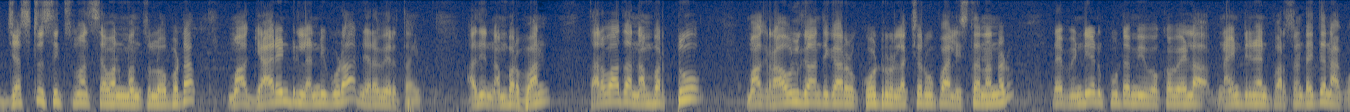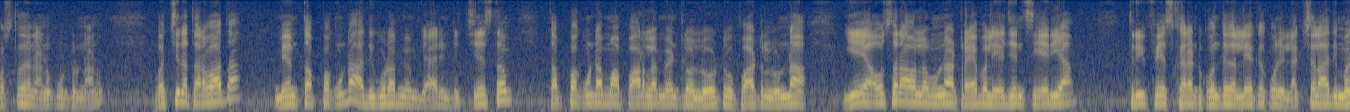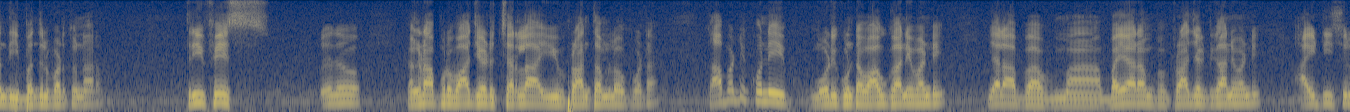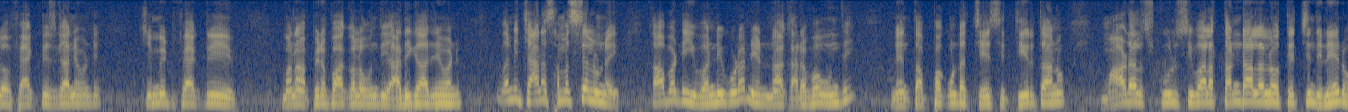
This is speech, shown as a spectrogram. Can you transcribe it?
Just six months seven months లోపల మా గ్యారెంటీలు అన్నీ కూడా నెరవేరుతాయి. అది నంబర్ వన్. తర్వాత నంబర్ టూ మాకు రాహుల్ గాంధీ గారు కోటి లక్ష రూపాయలు ఇస్తానన్నాడు. రేపు ఇండియన్ కూటమి ఒకవేళ నైంటీ నైన్ పర్సెంట్ అయితే నాకు వస్తుందని అనుకుంటున్నాను. వచ్చిన తర్వాత మేము తప్పకుండా అది కూడా మేము గ్యారంటీ చేస్తాం. తప్పకుండా మా పార్లమెంట్లో లోటు పాటులు ఉన్న ఏ అవసరాలు ఉన్న tribal agency area three phase current కొంతగా లేక కొన్ని లక్షలాది మంది ఇబ్బందులు పడుతున్నారు. త్రీ ఫేస్ ఏదో వెంకటాపూర్ వాజేడు చెర్ల ఈ ప్రాంతంలో పూట. కాబట్టి కొన్ని మోడికుంట వాగు కానివ్వండి ఇలా బ- బయ్యారం ప్రాజెక్ట్ కానివ్వండి ఐటీసీలో ఫ్యాక్టరీస్ కానివ్వండి చిమ్మిట్ ఫ్యాక్టరీ మన పినపాకలో ఉంది అది కానివ్వండి ఇవన్నీ చాలా సమస్యలు ఉన్నాయి కాబట్టి ఇవన్నీ కూడా నేను నాకు అనుభవం ఉంది. నేను తప్పకుండా చేసి తీరుతాను. మోడల్ స్కూల్స్ ఇవాళ తండాలలో తెచ్చింది నేను.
